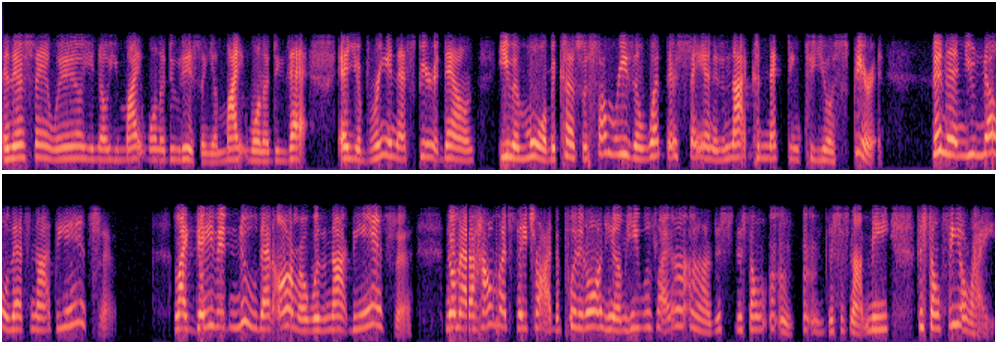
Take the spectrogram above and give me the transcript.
and they're saying, well, you know, you might want to do this and you might want to do that, and you're bringing that spirit down even more because for some reason what they're saying is not connecting to your spirit, then then you know that's not the answer. Like David knew that armor was not the answer no matter how much they tried to put it on him, he was like, uh uh-uh, uh this this don't mm mm this is not me. This don't feel right.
